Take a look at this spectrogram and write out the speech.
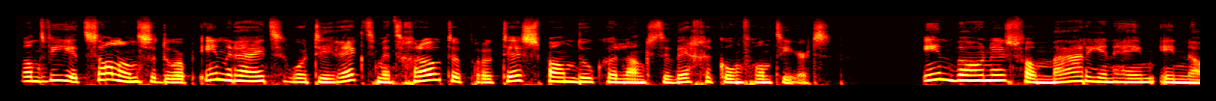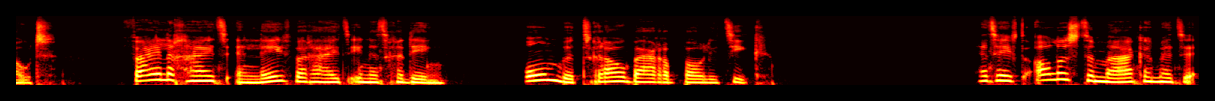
Want wie het Sallandse dorp inrijdt, wordt direct met grote protestspandoeken langs de weg geconfronteerd. Inwoners van Marienheem in nood. Veiligheid en leefbaarheid in het geding. Onbetrouwbare politiek. Het heeft alles te maken met de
